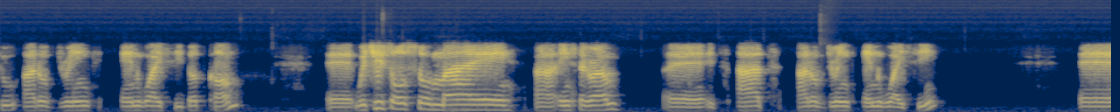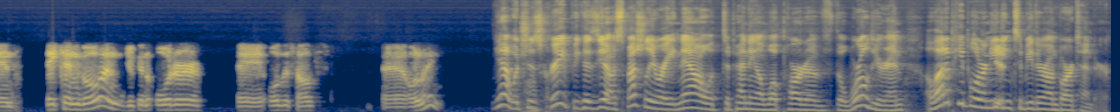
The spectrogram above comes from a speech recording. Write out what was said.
to artofdrinknyc.com, uh, which is also my uh, Instagram. Uh, it's at artofdrinknyc, and they can go and you can order uh, all the salts uh, online. Yeah, which is great because you know, especially right now, depending on what part of the world you're in, a lot of people are needing to be their own bartender.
